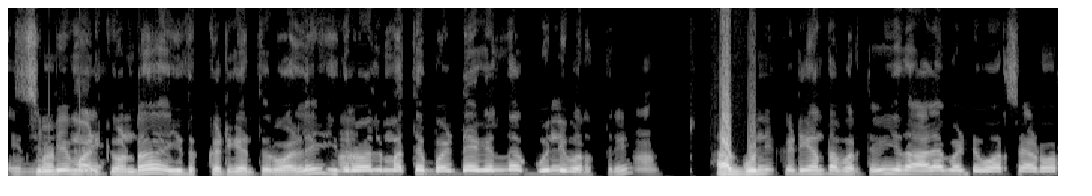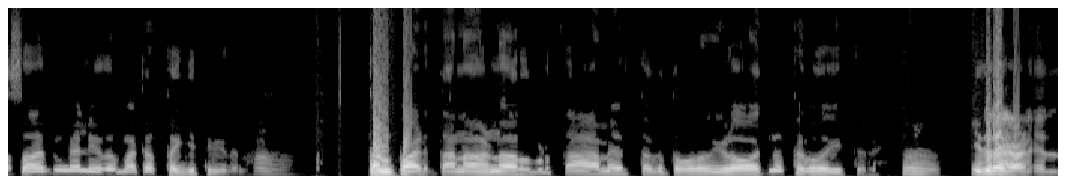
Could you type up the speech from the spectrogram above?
ಇದ್ ಸಿಂಬಿ ಮಾಡ್ತೀರಿ? ಮಾಡ್ಕೊಂಡು ಇದಕ್ ಕಟ್ಕೊಂತೀವಿ ಒಳ್ಳೆ ಇದ್ರಲ್ಲಿ ಮತ್ತೆ ಬಡ್ಡೆಗೆಲ್ಲ ಗುನಿ ಬರುತ್ತ್ರಿ ಹ್ಮ್. ಆ ಗುನಿ ಕಟ್ಕೊಂತ ಬರ್ತೀವಿ ಇದು ಹಳೆ ಬಡ್ಡಿ ವರ್ಷ ಎರಡ್ ವರ್ಷ ಆದ್ಮೇಲೆ ಇದು ಮತ್ತೆ ತೆಗಿತೀವಿ ಇದನ್ನ ಹ್ಮ್. ತನ್ನ ಪಾಡಿ ತಾನ ಹಣ್ಣು ಹರಿದ್ ಬಿಡ್ತಾ ಆಮೇಲೆ ತೆಗೆದು ಇಳೋ ಹೊತ್ತಿನ ತೆಗೆದು ಹೋಗಿತ್ತೀವಿ ಇದ್ರಾಗ ಹಳೇದು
